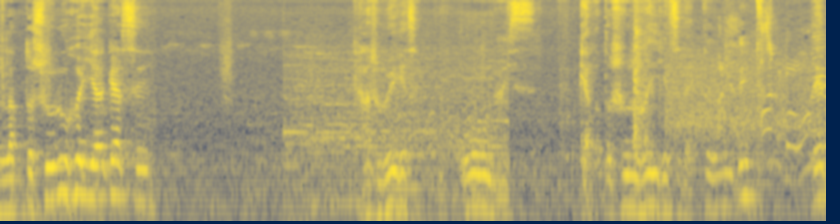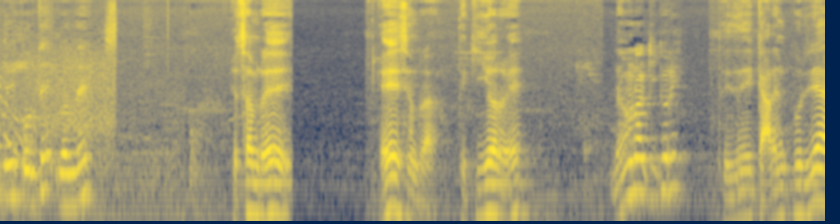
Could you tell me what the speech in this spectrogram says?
খেলা তো শুরু হইয়া গেছে। খেলা শুরু হয়ে গেছে? ও নাইস খেলা তো শুরু হয়ে গেছে দেখতে তুমি কোনতে? কোনতে? এসাম রে এ সামরা তুই কি হর রে? দেখো না কি করি? তুই যে কারেন্ট পুরিয়া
